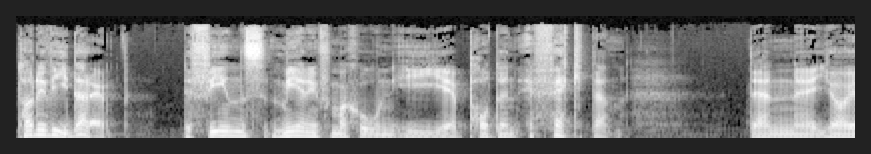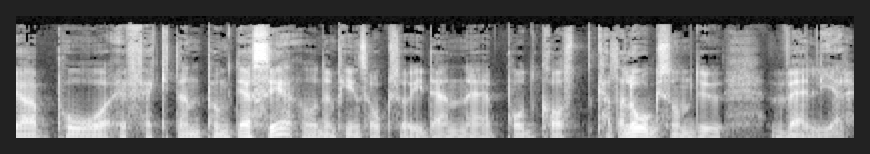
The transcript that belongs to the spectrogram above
Ta det vidare. Det finns mer information i podden Effekten. Den eh, gör jag på effekten.se och den finns också i den eh, podcastkatalog som du väljer.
